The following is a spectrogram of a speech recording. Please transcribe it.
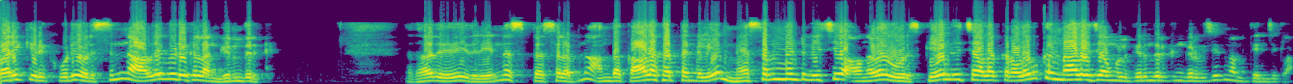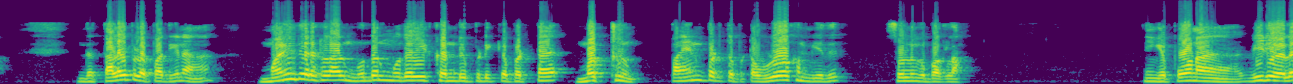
வரைக்கும் இருக்கக்கூடிய ஒரு சின்ன அளவீடுகள் அங்கே இருந்திருக்கு. அதாவது இதுல என்ன ஸ்பெஷல் அப்படின்னா அந்த காலகட்டங்களையே மெஷர்மெண்ட் வச்சு அவங்களால ஒரு ஸ்கேல் வச்சு அளக்கிற அளவுக்கு நாலேஜ் அவங்களுக்கு இருந்திருக்குங்கிற விஷயத்தை நம்ம தெரிஞ்சுக்கலாம். இந்த தலைப்புல பாத்தீங்கன்னா மனிதர்களால் முதன் முதலில் கண்டுபிடிக்கப்பட்ட மற்றும் பயன்படுத்தப்பட்ட உலோகம் எது? சொல்லுங்க பார்க்கலாம். நீங்க போன வீடியோல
